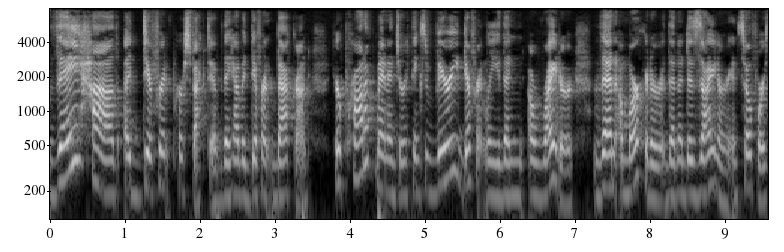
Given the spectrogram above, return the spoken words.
they have a different perspective. They have a different background. Your product manager thinks very differently than a writer, than a marketer, than a designer, and so forth.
